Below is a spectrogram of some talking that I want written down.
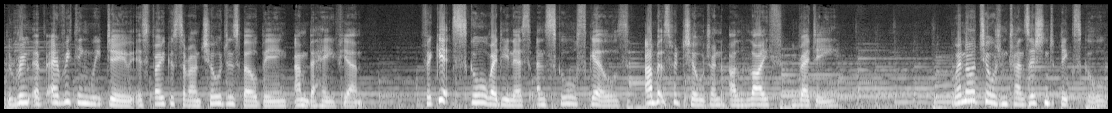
The root of everything we do is focused around children's well-being and behaviour. Forget school readiness and school skills, Abbotswood children are life ready. When our children transition to big school,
